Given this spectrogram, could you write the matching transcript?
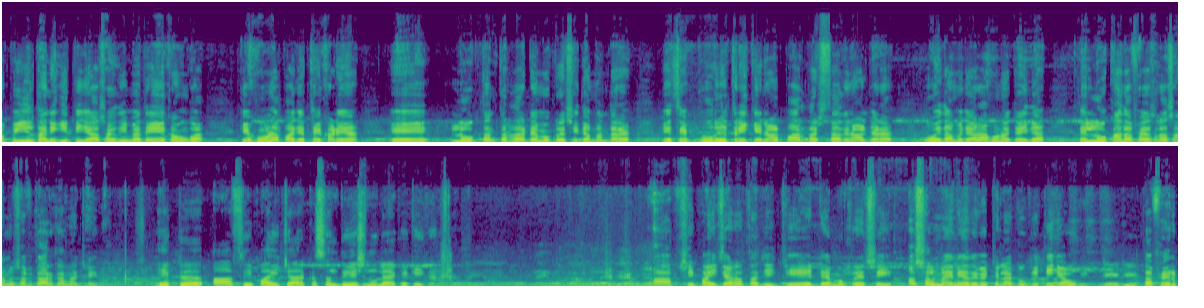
ਅਪੀਲ ਤਾਂ ਨਹੀਂ ਕੀਤੀ ਜਾ ਸਕਦੀ ਮੈਂ ਤੇ ਇਹ ਕਹੂੰਗਾ ਕਿ ਹੁਣ ਆਪਾਂ ਜਿੱਥੇ ਖੜੇ ਆ ਇਹ ਲੋਕਤੰਤਰ ਦਾ ਡੈਮੋਕ੍ਰੇਸੀ ਦਾ ਮੰਦਰ ਹੈ। ਇੱਥੇ ਪੂਰੇ ਤਰੀਕੇ ਨਾਲ ਪਾਰਦਰਸ਼ਤਾ ਦੇ ਨਾਲ ਜਿਹੜਾ ਉਹ ਇਹਦਾ ਮੁਜ਼ਾਹਰਾ ਹੋਣਾ ਚਾਹੀਦਾ ਤੇ ਲੋਕਾਂ ਦਾ ਫੈਸਲਾ ਸਾਨੂੰ ਸਵੀਕਾਰ ਕਰਨਾ ਚਾਹੀਦਾ। ਇੱਕ ਆਪਸੀ ਭਾਈਚਾਰਕ ਸੰਦੇਸ਼ ਨੂੰ ਲੈ ਕੇ ਕੀ ਕਹਿਣਾ ਚਾਹੋਗੇ? ਆਪਸੀ ਭਾਈਚਾਰਾ ਤਾਂ ਜੀ ਜੇ ਡੈਮੋਕ੍ਰੇਸੀ ਅਸਲ ਮਾਇਨਿਆਂ ਦੇ ਵਿੱਚ ਲਾਗੂ ਕੀਤੀ ਜਾਊਗੀ ਤਾਂ ਫਿਰ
